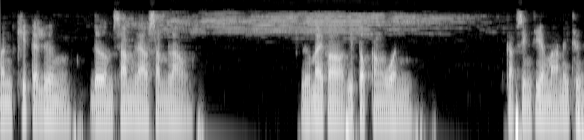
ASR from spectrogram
มันคิดแต่เรื่องเดิมซ้ำแล้วซ้ำเล่า หรือไม่ก็วิตกกังวล กับสิ่งที่ยังมาไม่ถึง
